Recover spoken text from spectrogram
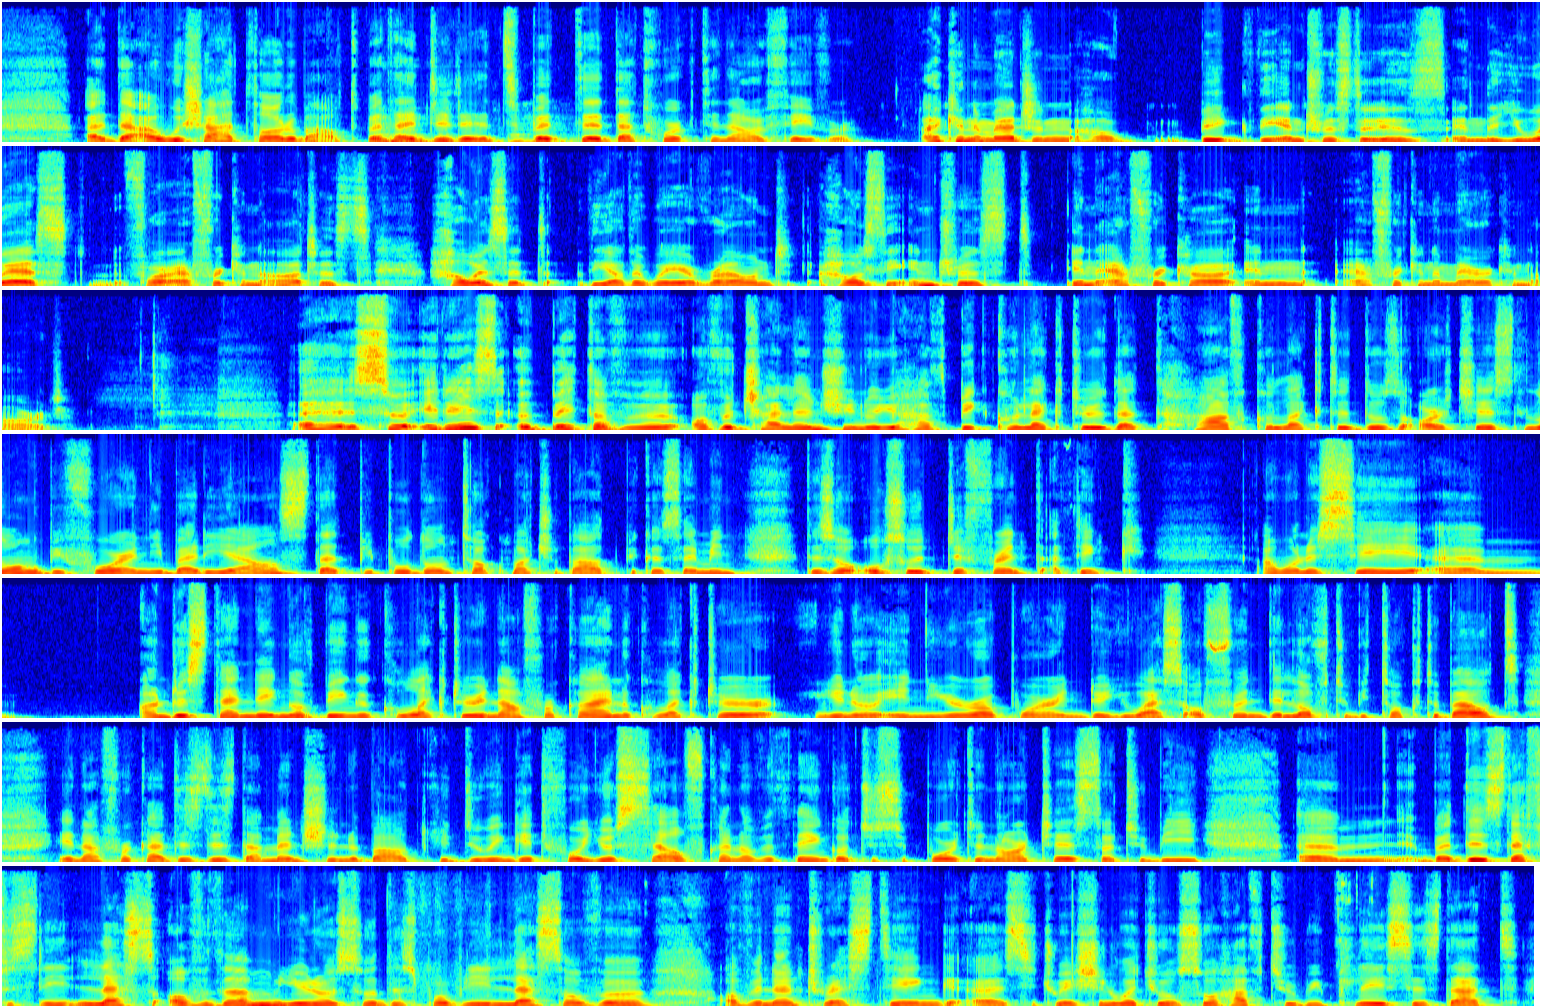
uh, that I wish I had thought about, but mm-hmm. I didn't. But uh, that worked in our favor. I can imagine how big the interest is in the US for African artists. How is it the other way around? How is the interest in Africa in African American art? Uh, so it is a bit of a of a challenge. You know, you have big collectors that have collected those artists long before anybody else that people don't talk much about because I mean, there's also a different. I think I want to say. Um, understanding of being a collector in Africa and a collector, you know, in Europe or in the US. Often they love to be talked about. In Africa, there's this dimension about you doing it for yourself, kind of a thing, or to support an artist or to be. Um, but there's definitely less of them, you know. So there's probably less of a of an interesting uh, situation. What you also have to replace is that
